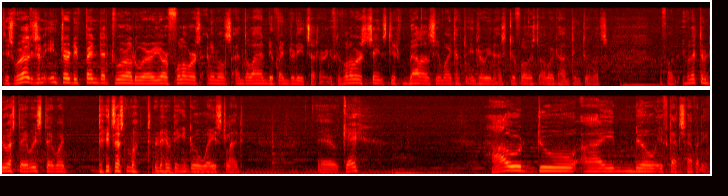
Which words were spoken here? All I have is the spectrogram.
This world is an interdependent world where your followers, animals, and the land depend on each other. If the followers change this balance, you might have to intervene and ask your followers to avoid hunting too much. If you let them do as they wish, they might they just might turn everything into a wasteland. Okay. How do I know if that's happening?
